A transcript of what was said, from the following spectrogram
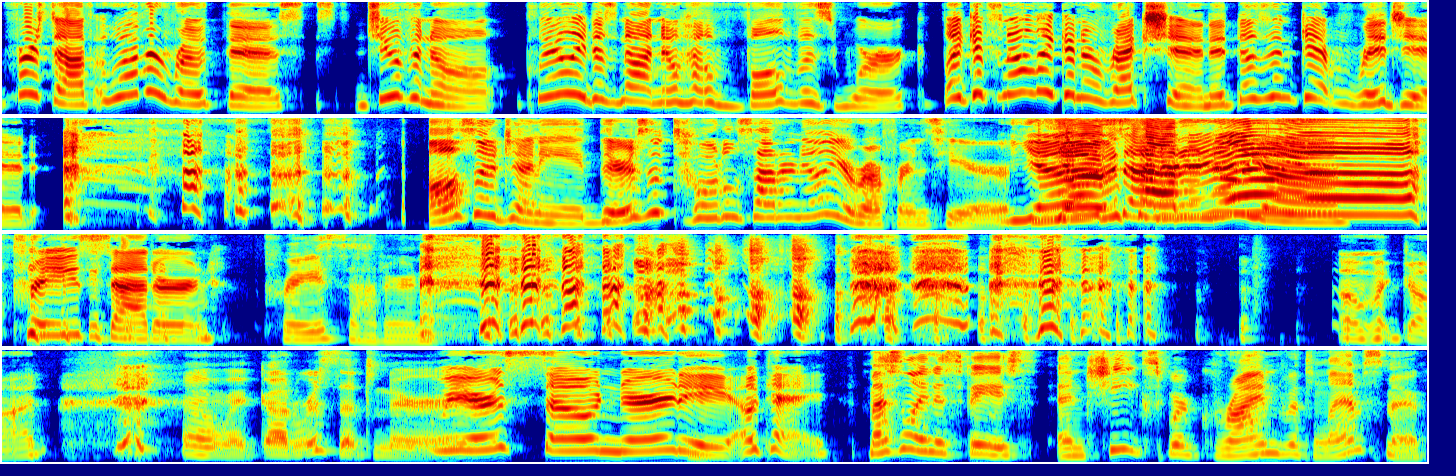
First off, whoever wrote this, Juvenal, clearly does not know how vulvas work. Like, it's not like an erection, it doesn't get rigid. Also, Jenny, there's a total Saturnalia reference here. Yo, Saturnalia! Praise Saturn. Praise Saturn. oh my god. Oh my god, we're such nerds. We are so nerdy. Okay. Messalina's face and cheeks were grimed with lamp smoke.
